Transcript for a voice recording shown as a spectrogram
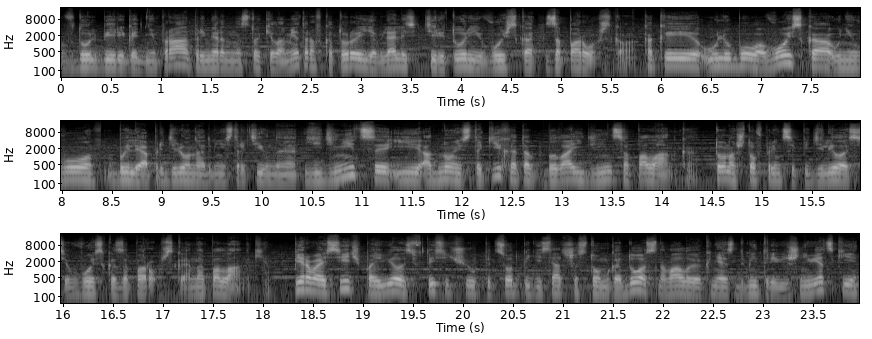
вдоль берега Днепра, примерно на 100 километров, которые являлись территорией войска Запорожского. Как и у любого войска, у него были определенные административные единицы, и одной из таких это была единица Паланка. То, на что, в принципе, делилось войско Запорожское, на Паланке. Первая сечь появилась в 1556 году, основал ее князь Дмитрий Вишневецкий.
